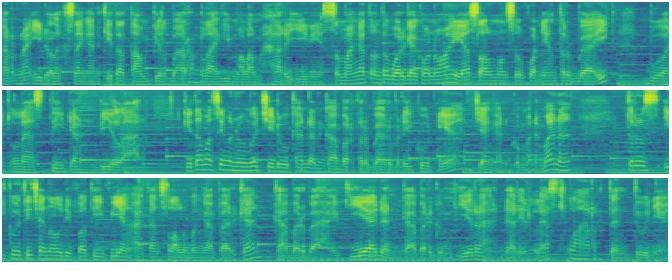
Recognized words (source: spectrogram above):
karena idola kesayangan kita tampil bareng lagi malam hari ini. Semangat untuk warga Konoha ya, selalu mensupport yang terbaik buat Lesti dan Bilar. Kita masih menunggu cidukan dan kabar terbaru berikutnya, jangan ke mana-mana. Terus ikuti channel Diva TV yang akan selalu mengabarkan kabar bahagia dan kabar gembira dari Leslar tentunya.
